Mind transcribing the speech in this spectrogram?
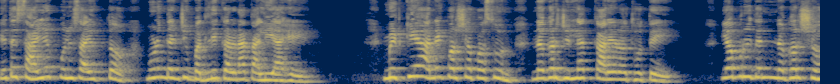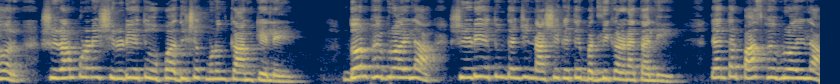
येथे सहाय्यक पोलीस आयुक्त म्हणून त्यांची बदली करण्यात आली आहे. मिटके हे अनेक वर्षापासून नगर जिल्ह्यात कार्यरत होते. यापूर्वी त्यांनी नगर शहर श्रीरामपूर आणि शिर्डी येथे उपअधीक्षक म्हणून काम केले. दोन फेब्रुवारीला शिर्डी येथून त्यांची नाशिक येथे बदली करण्यात आली. त्यानंतर पाच फेब्रुवारीला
